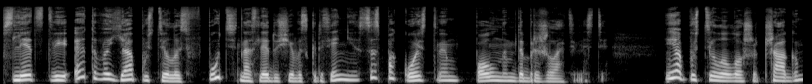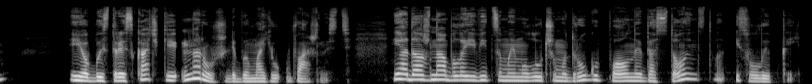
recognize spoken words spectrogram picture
Вследствие этого я пустилась в путь на следующее воскресенье со спокойствием, полным доброжелательности. Я пустила лошадь шагом. Ее быстрые скачки нарушили бы мою важность. Я должна была явиться моему лучшему другу полной достоинства и с улыбкой.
